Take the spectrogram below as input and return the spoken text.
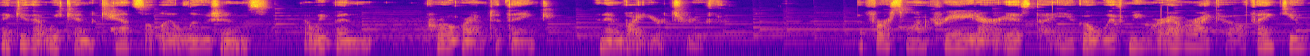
Thank you that we can cancel illusions that we've been programmed to think and invite your truth. The first one, Creator, is that you go with me wherever I go. Thank you,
